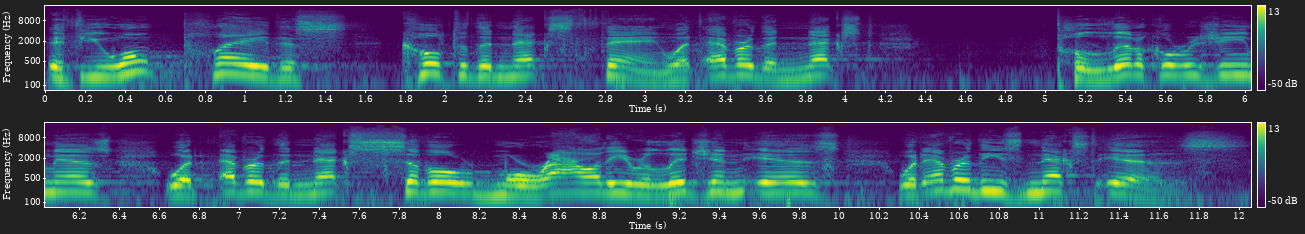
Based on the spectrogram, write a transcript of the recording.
if you won't play this cult of the next thing, whatever the next political regime is, whatever the next civil morality religion is, whatever these next is,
